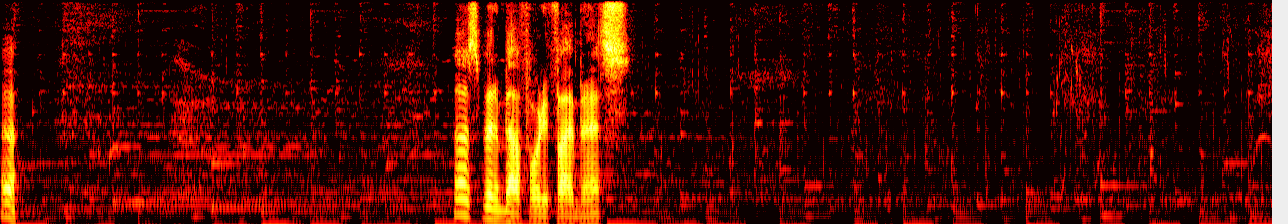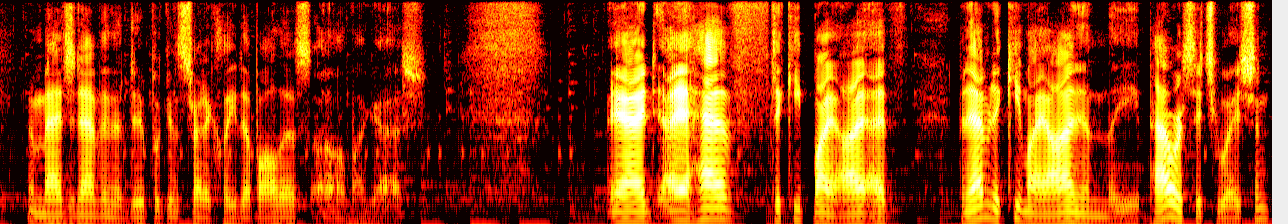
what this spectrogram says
Huh. Oh, it's been about 45 minutes. Imagine having the duplicants try to clean up all this. Oh my gosh. I, I have to keep my eye. I've been having to keep my eye on the power situation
